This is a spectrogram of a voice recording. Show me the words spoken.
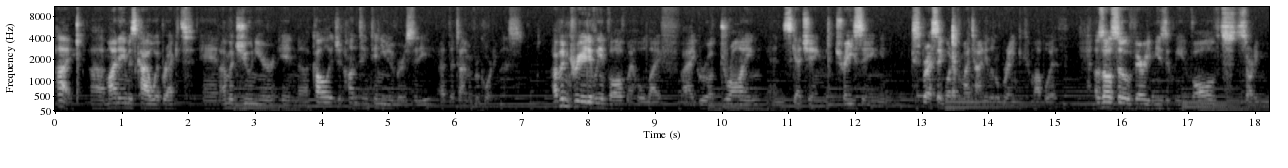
Hi, uh, my name is Kyle Whiprecht, and I'm a junior in uh, college at Huntington University at the time of recording this. I've been creatively involved my whole life. I grew up drawing and sketching and tracing and expressing whatever my tiny little brain could come up with. I was also very musically involved, starting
